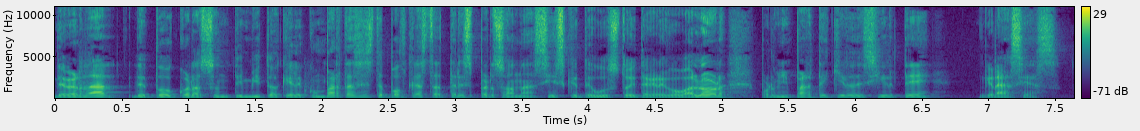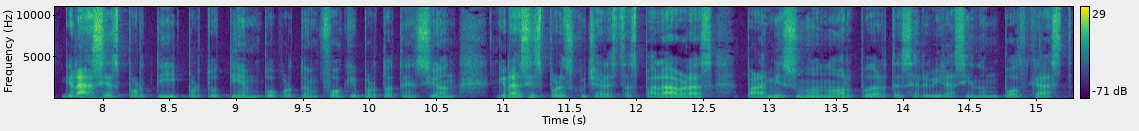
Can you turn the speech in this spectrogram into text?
De verdad, de todo corazón te invito a que le compartas este podcast a tres personas si es que te gustó y te agregó valor. Por mi parte quiero decirte Gracias. Gracias por ti, por tu tiempo, por tu enfoque y por tu atención. Gracias por escuchar estas palabras. Para mí es un honor poderte servir haciendo un podcast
